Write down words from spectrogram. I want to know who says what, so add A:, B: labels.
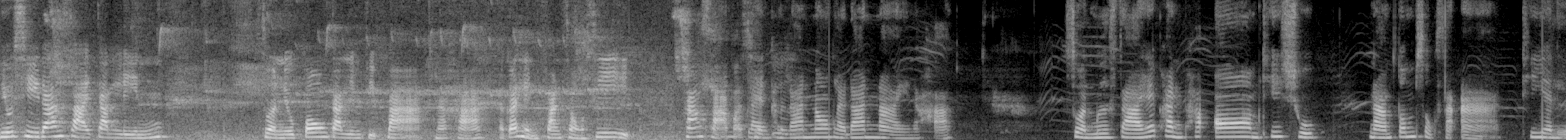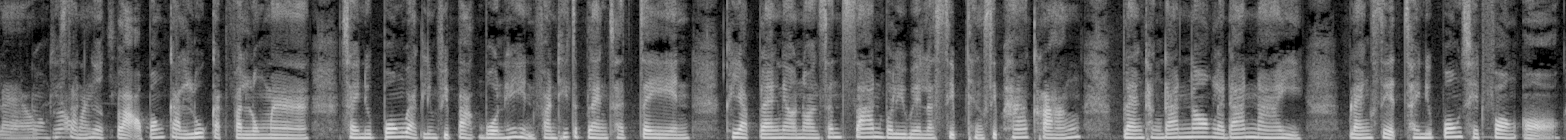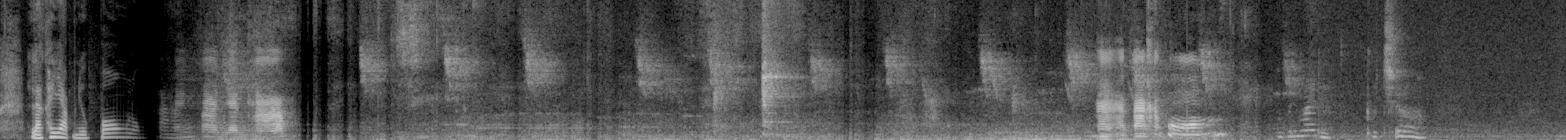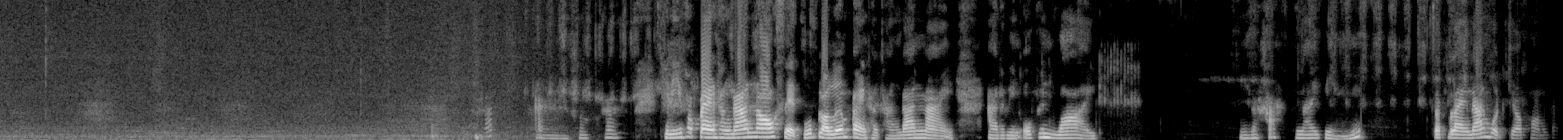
A: นิ้วชี้ด้านซ้ายกันลิ้น ส่วนนิ้วโป้งกันริมฝีปากนะคะ แล้วก็เห็นฟันสองซี่ ข้างขวาก็เช็ด
B: ทางด้านนอกและด้านในนะคะ ส่วนมือซ้ายให้พันผ้าอ้อมที่ชุบน้ำต้มสุกสะอาด ที่เย็นแล้ว
C: รอง
B: พื่
C: ที่
B: อา
C: สัน
B: ไว้
C: เหงือกเปล่าป้องกันลูกกัดฟันลงมา ใช้นิ้วโป้งแหวกริมฝีปากบนให้เห็นฟันที่จะแปลงชัดเจน ขยับแปลงแนวนอนสั้น ๆ บริเวณละ 10ถึง15 ครั้ง แปลงทั้งด้านนอกและด้านใน แปลงเสร็จใช้นิ้วโป้งเช็ดฟองออก และขยับนิ้วโป้งลงครั้ง
D: แปรงฟันกันครับอ่าอัตราครับผม
A: Open wider good job
B: อ่าทีนี้พอแปลงทางด้านนอกเสร็จปุ๊บเราเริ่มแปลงทางทางด้านในอาจจะเป็น open wide นี่นะคะไล่เป็นอย่างนี้ จะแปลงด้านบทเกียวพร้อมกัน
